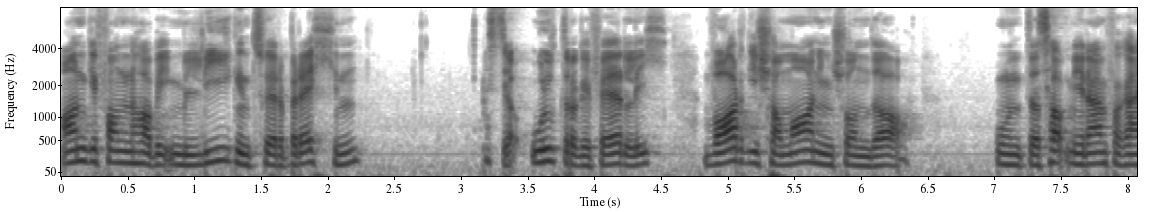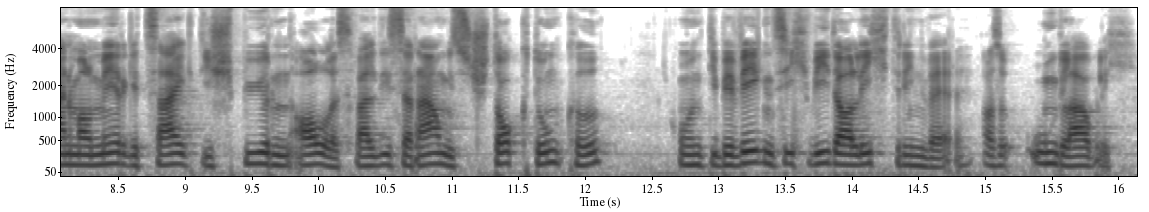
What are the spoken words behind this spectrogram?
angefangen habe im Liegen zu erbrechen, ist ja ultra gefährlich, war die Schamanin schon da. Und das hat mir einfach einmal mehr gezeigt, die spüren alles, weil dieser Raum ist stockdunkel und die bewegen sich, wie da Licht drin wäre. Also unglaublich.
